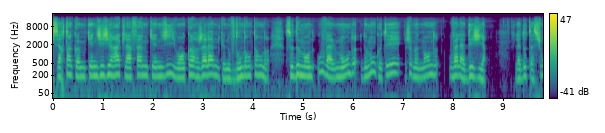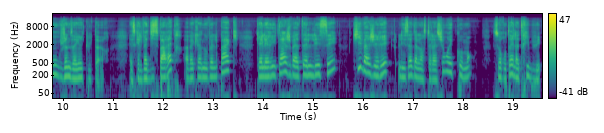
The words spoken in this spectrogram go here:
si certains comme Kenji Girac, la femme Kenvi ou encore Jalan que nous venons d'entendre se demandent où va le monde, de mon côté, je me demande où va la DGA, la dotation jeunes agriculteurs. Est-ce qu'elle va disparaître avec la nouvelle PAC Quel héritage va-t-elle laisser? Qui va gérer les aides à l'installation et comment seront-elles attribuées?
